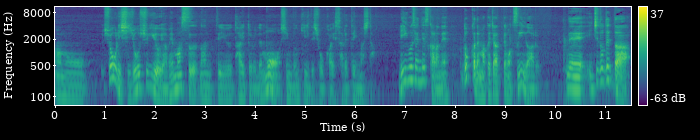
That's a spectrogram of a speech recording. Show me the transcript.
あの勝利至上主義をやめますなんていうタイトルでも新聞記事で紹介されていました。リーグ戦ですからね。どっかで負けちゃっても次がある。で一度出た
